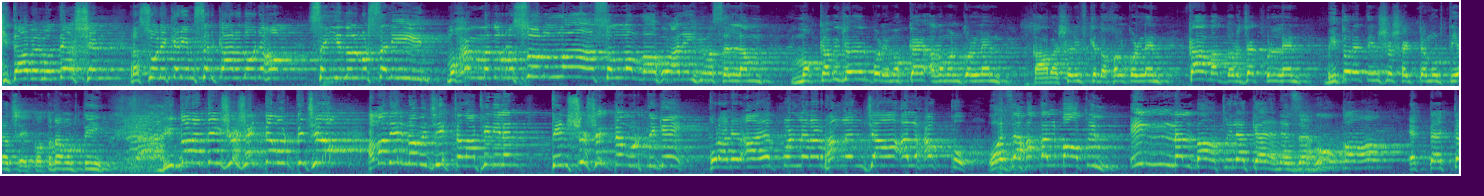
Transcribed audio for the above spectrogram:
কিতাবের মধ্যে আসেন রাসূল করিম সরকার দো জাহান সৈয়দুল মুরসালিন মুহাম্মদুর রাসূলুল্লাহ সাল্লাল্লাহু আলাইহি ওয়াসাল্লাম মক্কা বিজয়ের পরে মক্কায় আগমন করলেন, কাবা শরীফকে দখল করলেন, কাবার দরজা খুললেন, ভিতরে 360টা মূর্তি আছে, কতটা মূর্তি? ভিতরে 360টা মূর্তি ছিল। আমাদের নবীজি একটা লাঠি নিলেন তিনশো ষাটটা মূর্তিকে কোরআনের আয়াত পড়লেন আর ভাঙলেন, যা আল হক, ওয়াজাহাকাল বাতিল, ইন্নাল বাতিলা কানা যাহুকা। একটা একটা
